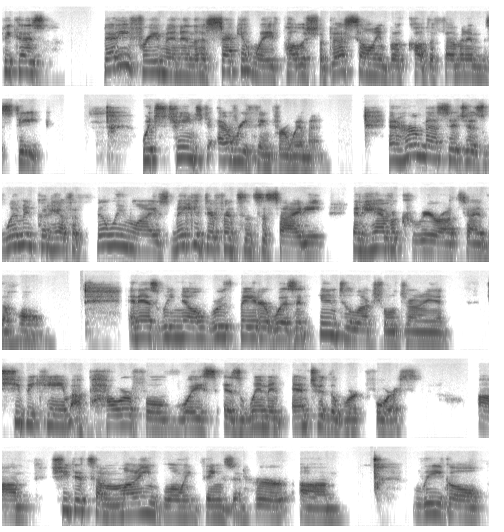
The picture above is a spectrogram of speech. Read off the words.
because Betty Friedan in the second wave published a best selling book called The Feminine Mystique, which changed everything for women. And her message is women could have fulfilling lives, make a difference in society, and have a career outside the home. And as we know, Ruth Bader was an intellectual giant. She became a powerful voice as women entered the workforce. Um, she did some mind blowing things in her um, legal,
